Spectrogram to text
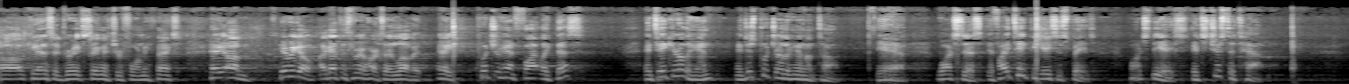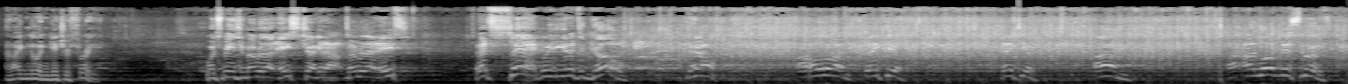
oh, okay, that's a great signature for me. Thanks. Hey, um, here we go. I got the three of hearts. I love it. Hey, put your hand flat like this, and take your other hand, and just put your other hand on top. Yeah. Watch this. If I take the ace of spades, watch the ace. It's just a tap. And I can go ahead and get your three. Which means you remember that ace? Check it out. Remember that ace? That's sick. We can get it to go. Now, uh, hold on. Thank you. Thank you. Um, I, I love this move.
